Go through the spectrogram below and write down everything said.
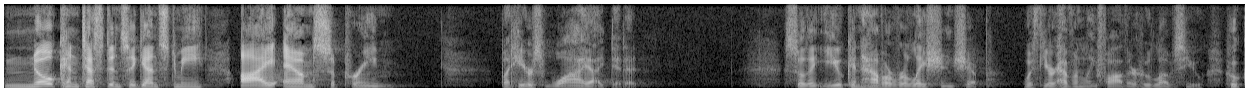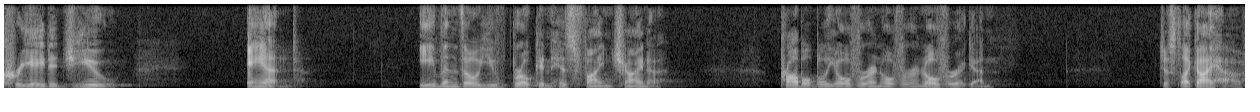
no contestants against me. I am supreme. But here's why I did it so that you can have a relationship with your Heavenly Father who loves you, who created you. And even though you've broken his fine china, probably over and over and over again, just like I have,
